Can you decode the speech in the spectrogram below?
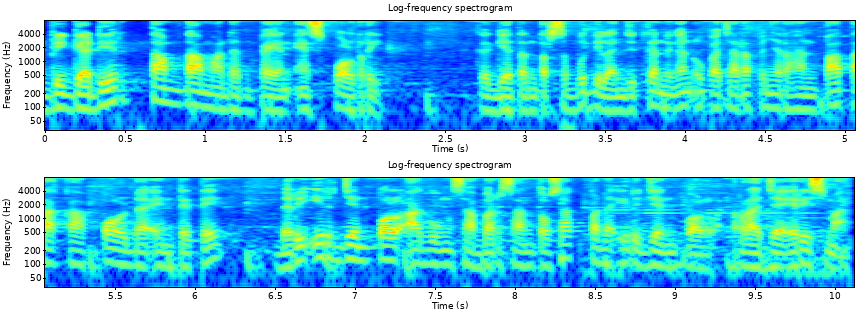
brigadir, tamtama, dan PNS Polri. Kegiatan tersebut dilanjutkan dengan upacara penyerahan Pataka Polda NTT dari Irjen Pol Agung Sabar Santosak pada Irjen Pol Raja Erisman.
